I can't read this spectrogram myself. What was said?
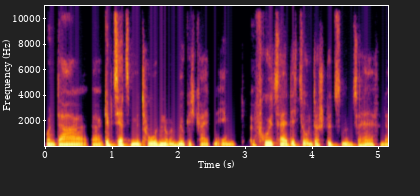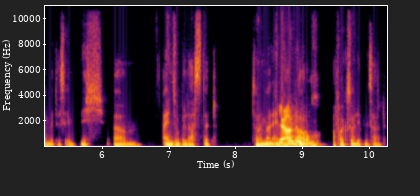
Und da äh, gibt es jetzt Methoden und Möglichkeiten, eben frühzeitig zu unterstützen und zu helfen, damit es eben nicht ähm, einen so belastet, sondern man einfach ja, da auch Erfolgserlebnis hat.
